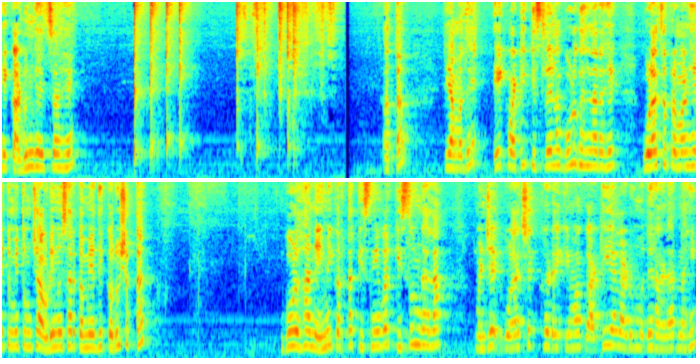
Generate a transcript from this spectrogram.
हे काढून घ्यायचं आहे. आता यामध्ये एक वाटी किसलेला गुळ घालणार आहे. गुळाचं प्रमाण हे तुम्ही तुमच्या आवडीनुसार कमी अधिक करू शकता. गुळ हा नेहमी करता किसनीवर किसून घाला. म्हणजे गुळाचे खडे किंवा गाठी या लाडूमध्ये राहणार नाही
